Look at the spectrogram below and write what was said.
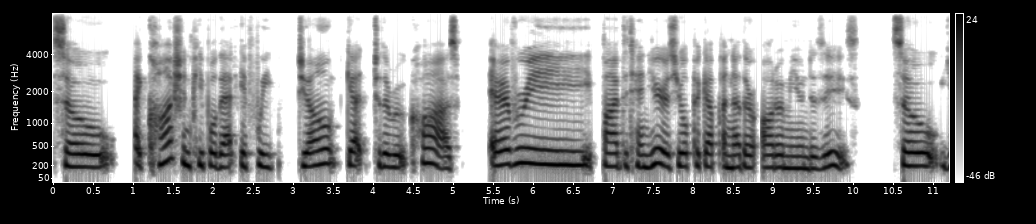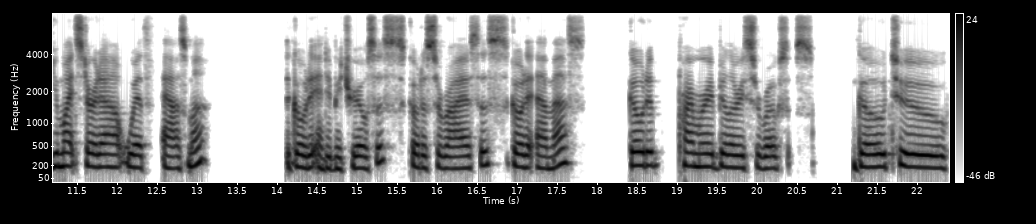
So I caution people that if we don't get to the root cause, every five to 10 years, you'll pick up another autoimmune disease. So you might start out with asthma, go to endometriosis, go to psoriasis, go to MS, go to primary biliary cirrhosis, go to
